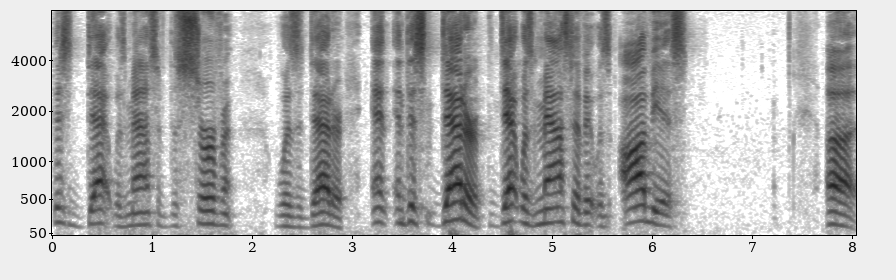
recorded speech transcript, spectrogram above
This debt was massive. The servant was a debtor. And, and this debtor, the debt was massive. It was obvious. Uh,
